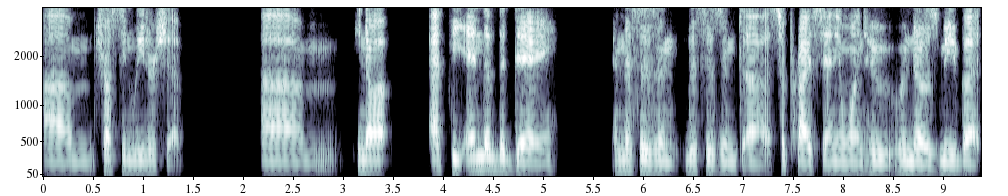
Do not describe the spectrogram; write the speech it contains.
um, trusting leadership. Um, you know, at the end of the day, and this isn't this isn't a surprise to anyone who who knows me, but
